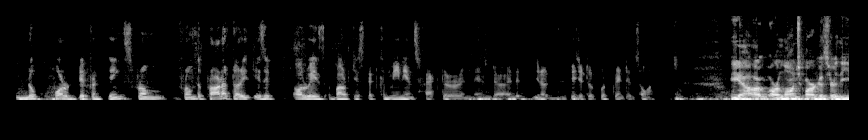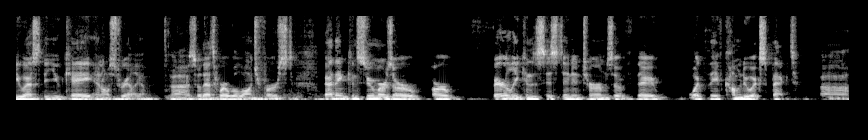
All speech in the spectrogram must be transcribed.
look for different things from from the product, or is it always about just that convenience factor and and, uh, and the you know the digital footprint and so on? Yeah, our, our, launch markets are the U.S., the U.K., and Australia. Uh, so that's where we'll launch first. I think consumers are are fairly consistent in terms of they what they've come to expect uh,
